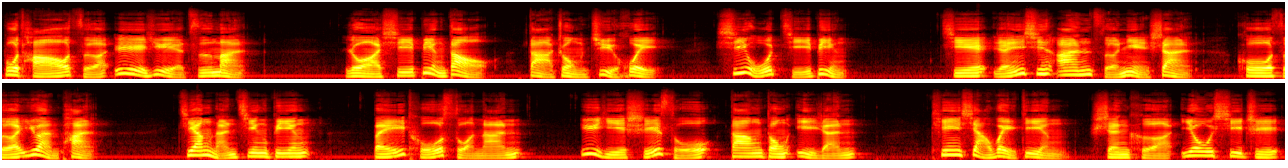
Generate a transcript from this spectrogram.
不讨则日月滋慢。若昔病道，大众聚会，悉无疾病，且人心安则念善，苦则怨叛。江南精兵，北土所难，欲以十足。当东一人，天下未定，深可忧息之。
